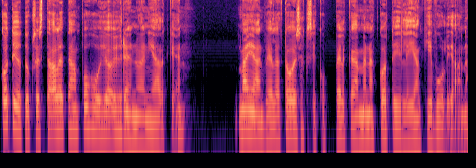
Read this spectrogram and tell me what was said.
Kotiutuksesta aletaan puhua jo yhden yön jälkeen. Mä jään vielä toiseksi, kun pelkää mennä kotiin liian kivuliaana.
